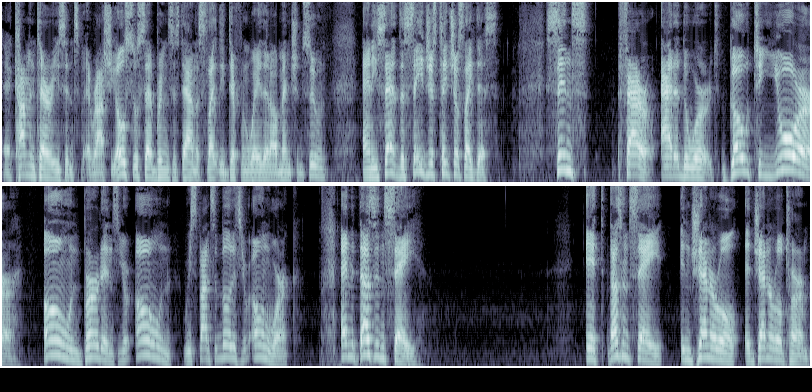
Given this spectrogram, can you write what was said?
uh, commentaries, and Rashi also said brings us down a slightly different way that I'll mention soon. And he said the sages teach us like this: since Pharaoh added the words, "Go to your own burdens, your own responsibilities, your own work," and it doesn't say. It doesn't say in general, a general term,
